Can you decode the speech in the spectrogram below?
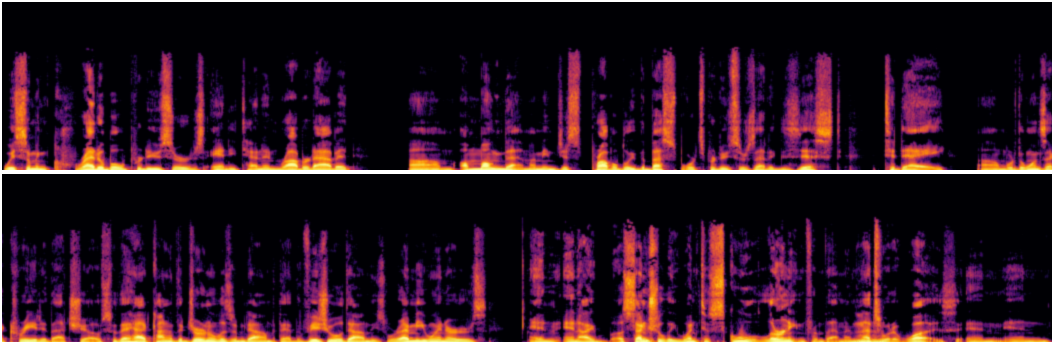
with some incredible producers, Andy Tennant, Robert Abbott, um, among them. I mean, just probably the best sports producers that exist today. Um, were the ones that created that show. So they had kind of the journalism down, but they had the visual down. These were Emmy winners and and I essentially went to school learning from them. I mean, that's what it was. And and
